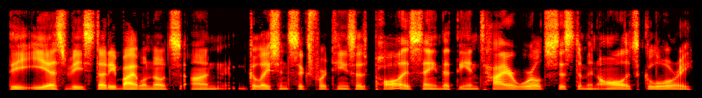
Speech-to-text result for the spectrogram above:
The ESV Study Bible notes on Galatians 6:14 says Paul is saying that the entire world system in all its glory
